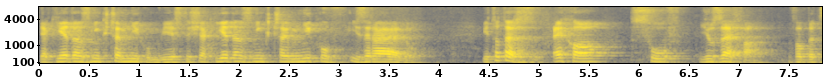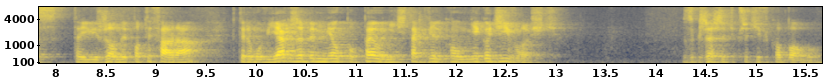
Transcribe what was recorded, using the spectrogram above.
Jak jeden z nikczemników. Mówi, jesteś jak jeden z nikczemników w Izraelu. I to też echo słów Józefa wobec tej żony Potyfara, który mówi, jak żebym miał popełnić tak wielką niegodziwość, zgrzeszyć przeciwko Bogu.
